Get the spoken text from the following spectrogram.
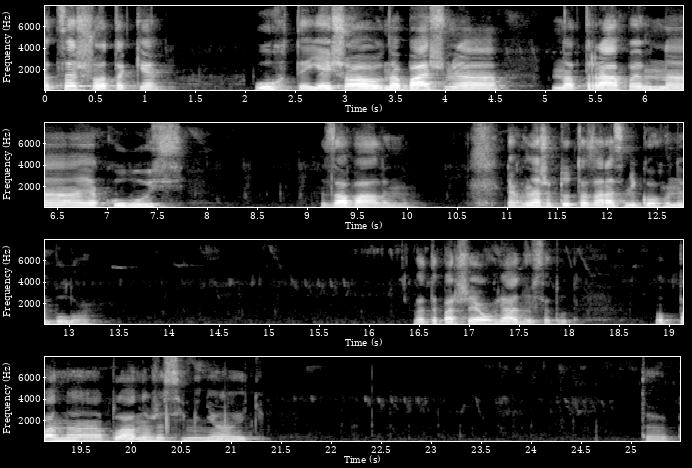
А це що таке? Ух ти, я йшов на башню, а натрапив на якусь завалену. Так, головне, щоб тут зараз нікого не було. Але тепер ще я огляджуся тут. Опана, плани вже всі міняють. Так.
